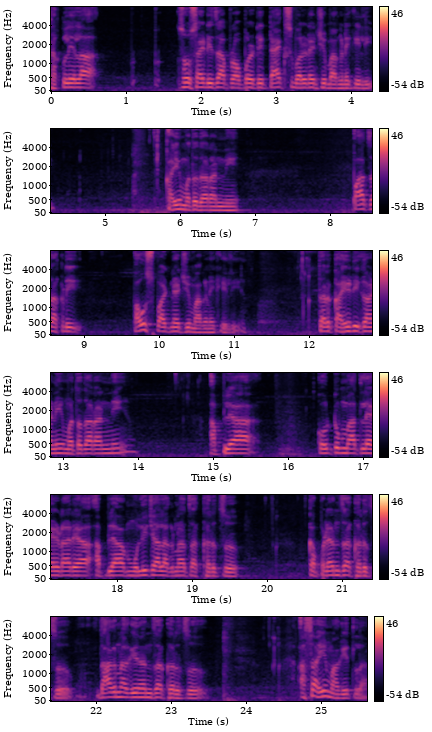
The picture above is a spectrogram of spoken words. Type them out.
थकलेला सोसायटीचा प्रॉपर्टी टॅक्स भरण्याची मागणी केली. काही मतदारांनी पाच आकडी पाऊस पाडण्याची मागणी केली. तर काही ठिकाणी मतदारांनी आपल्या कौटुंबातल्या येणाऱ्या आपल्या मुलीच्या लग्नाचा खर्च कपड्यांचा खर्च दागनागिन्यांचा खर्च असाही मागितला.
